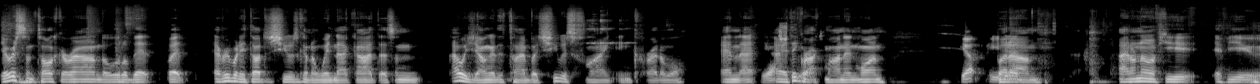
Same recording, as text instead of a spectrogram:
there was some talk around a little bit, but everybody thought that she was going to win that contest, and I was young at the time, but she was flying incredible and I, yeah, I think Rakhmanin won. Yep, but did. um, I don't know if you if you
